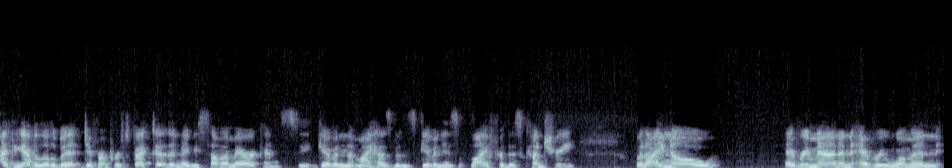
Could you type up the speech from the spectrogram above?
I think I have a little bit different perspective than maybe some Americans, given that my husband's given his life for this country. But I know every man and every woman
